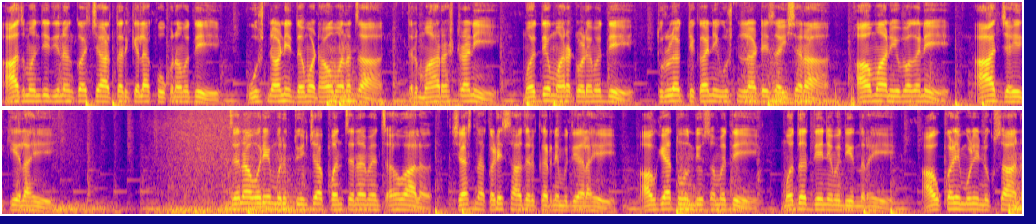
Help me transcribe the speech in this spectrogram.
आज म्हणजे दिनांक चार तारखेला कोकणामध्ये उष्ण आणि दमट हवामानाचा तर महाराष्ट्र आणि मध्य मराठवाड्यामध्ये तुरळक ठिकाणी उष्ण लाटेचा इशारा हवामान विभागाने आज जाहीर केला आहे. जनावरे मृत्यूंच्या पंचनाम्यांचा अहवाल शासनाकडे सादर करण्यामध्ये आला आहे. अवघ्या दोन दिवसामध्ये मदत देण्यामध्ये येणार आहे. अवकाळीमुळे नुकसान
